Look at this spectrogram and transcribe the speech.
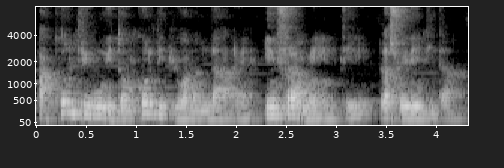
ha contribuito ancora di più a mandare in frammenti la sua identità.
